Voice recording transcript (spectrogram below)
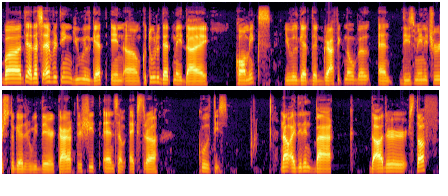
But yeah, that's everything you will get in um, Cthulhu Death May Die comics. You will get the graphic novel and these miniatures together with their character sheet and some extra cultists. Now I didn't back the other stuff.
